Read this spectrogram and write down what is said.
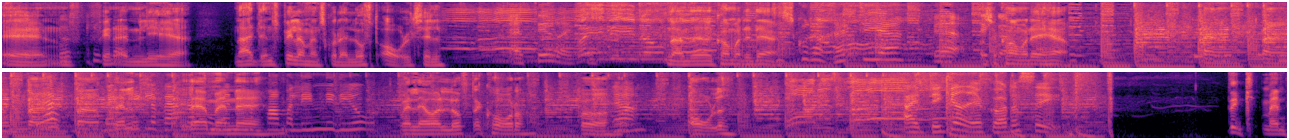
øh, nu finder jeg den lige her. Nej, den spiller man sgu da luftovl til. Ja, det er rigtigt. Når der kommer det der. Sgu da rigtigt, ja. Ja, det Og så kommer det her. Bam, bam, bam, bam. Men Der, ikke lade være med der at man, øh, frem og ligne en idiot. man laver luftakkorder på Ja. ovlet. Ej, det gad jeg godt at se. Det, kan man,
